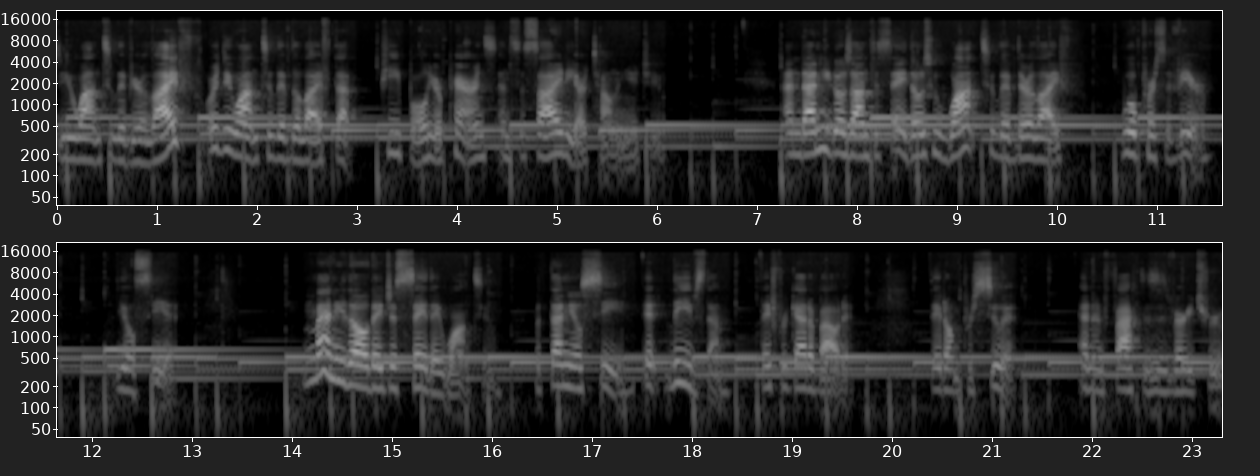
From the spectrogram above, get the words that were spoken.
Do you want to live your life or do you want to live the life that people, your parents, and society are telling you to? And then he goes on to say, Those who want to live their life will persevere. You'll see it. Many, though, they just say they want to, but then you'll see it leaves them. They forget about it, they don't pursue it. And in fact, this is very true.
